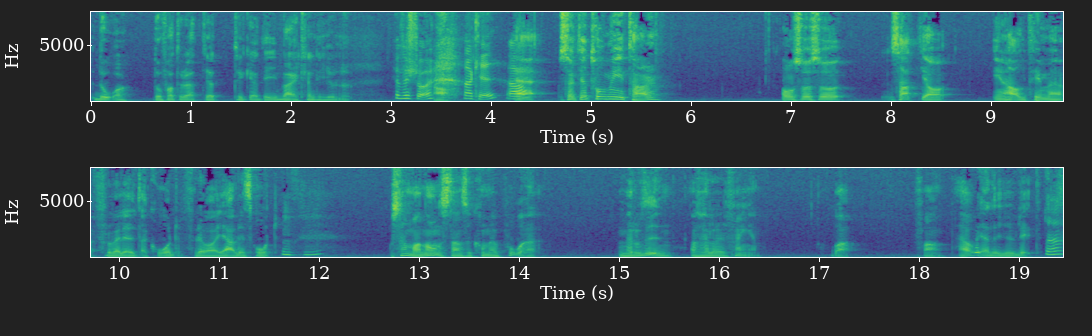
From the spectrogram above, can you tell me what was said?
då, då fattar du att jag tycker att det är verkligen är jul nu. Jag förstår. Ja. Okej. Ja. Eh, så att jag tog min gitarr och så, så satt jag i en halvtimme för att välja ut ackord, för det var jävligt svårt. Mhm. Och sen bara någonstans så kom jag på melodin, alltså hela refrängen. Och bara, fan, det här var ju ändå ljuvligt. Ja.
